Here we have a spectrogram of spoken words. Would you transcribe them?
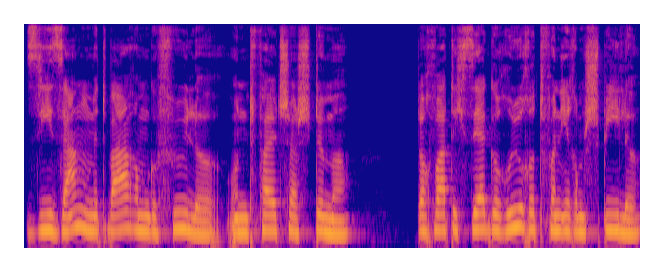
Sie sang mit wahrem Gefühle und falscher Stimme, doch ward ich sehr gerühret von ihrem Spiele.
